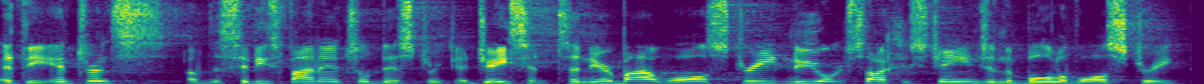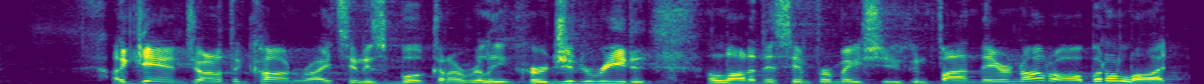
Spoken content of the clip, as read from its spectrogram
at the entrance of the city's financial district, adjacent to nearby Wall Street, New York Stock Exchange, and the Bull of Wall Street. Again, Jonathan Cahn writes in his book, and I really encourage you to read it. A lot of this information you can find there, not all, but a lot.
